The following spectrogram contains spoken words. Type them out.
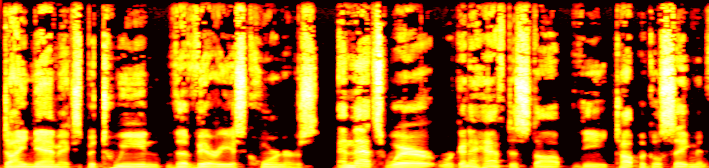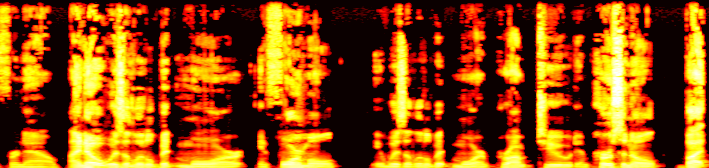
dynamics between the various corners. And that's where we're going to have to stop the topical segment for now. I know it was a little bit more informal. It was a little bit more impromptu and personal, but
